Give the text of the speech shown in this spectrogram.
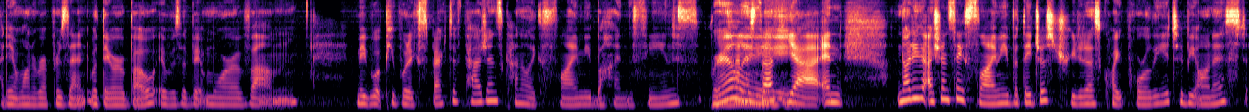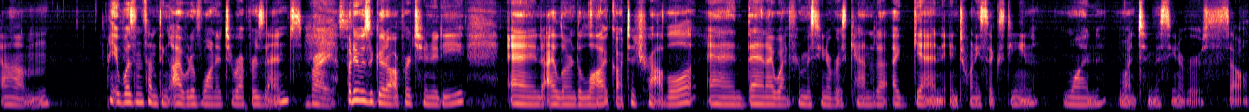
I didn't want to represent what they were about. It was a bit more of um, maybe what people would expect of pageants, kind of like slimy behind the scenes kind of stuff. Really? Yeah, and not even I shouldn't say slimy, but they just treated us quite poorly, to be honest. Um, it wasn't something I would have wanted to represent. Right. But it was a good opportunity and I learned a lot, got to travel. And then I went for Miss Universe Canada again in 2016. One went to Miss Universe. So.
